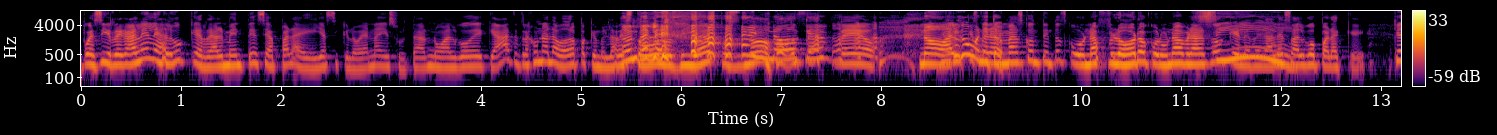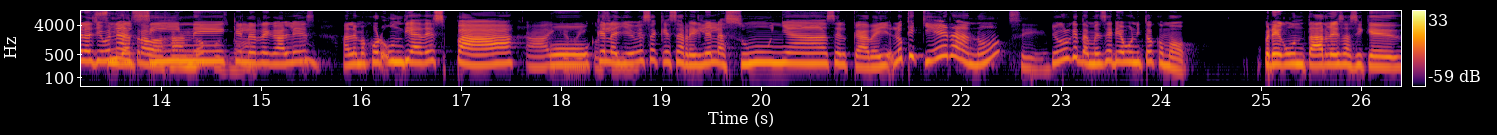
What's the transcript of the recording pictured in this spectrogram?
pues sí, regálenle algo que realmente sea para ellas y que lo vayan a disfrutar, no algo de que, ah, te traje una lavadora para que me laves Ándale. todos los días. Pues no, no, o sea, qué feo. No, algo que bonito. más contentas con una flor o con un abrazo que le regales algo para que. Que las lleven al cine, pues, que no. le regales a lo mejor un día de spa Ay, o rico, que la sí. lleves a que se arregle las uñas, el cabello, lo que quiera, ¿no? Sí. Yo creo que también sería bonito como preguntarles así que,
